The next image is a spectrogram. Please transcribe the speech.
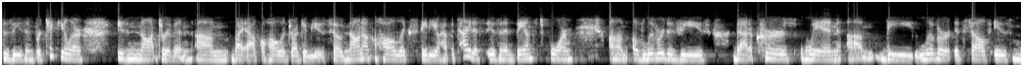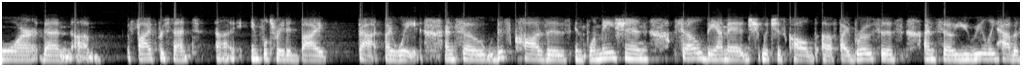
disease in particular is not driven um, by alcohol or drug abuse. So non-alcoholic steatohepatitis is an advanced form um, of liver disease that occurs when um, the liver itself is more than 5% um, uh, infiltrated by fat by weight. And so this causes inflammation, cell damage, which is called uh, fibrosis. And so you really have a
